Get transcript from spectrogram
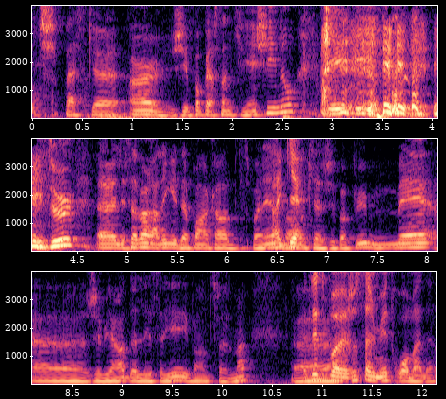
couch. Parce que, un, j'ai pas personne qui vient chez nous. Et, et- et deux, euh, les serveurs en ligne n'étaient pas encore disponibles. Donc, euh, j'ai pas pu. Mais euh, j'ai bien hâte de l'essayer éventuellement. Euh, Tu sais, tu peux juste allumer trois manettes.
